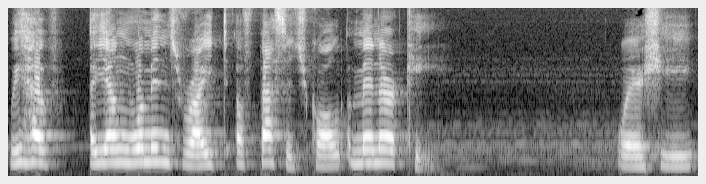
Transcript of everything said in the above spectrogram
We have a young woman's rite of passage called menarche, where she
